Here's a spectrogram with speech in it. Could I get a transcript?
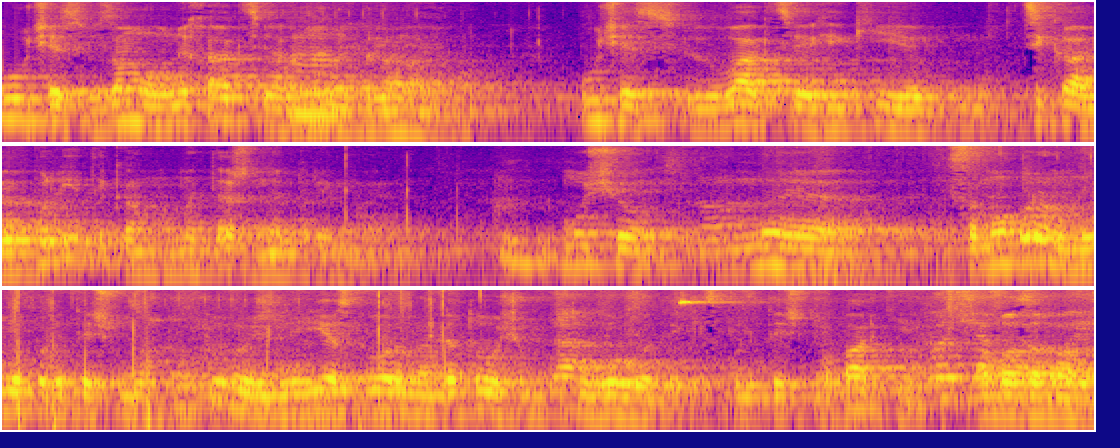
участь в замовлених акціях ми не приймаємо. Участь в акціях, які цікаві політикам, ми теж не приймаємо. Тому що ми, самооборона не є політичною структурою, не є створена для того, щоб обслуговувати якісь політичні партії або забагання.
